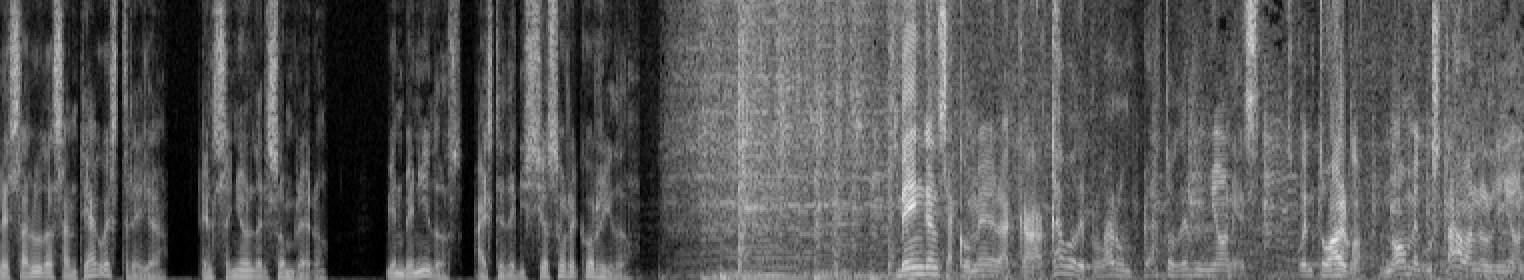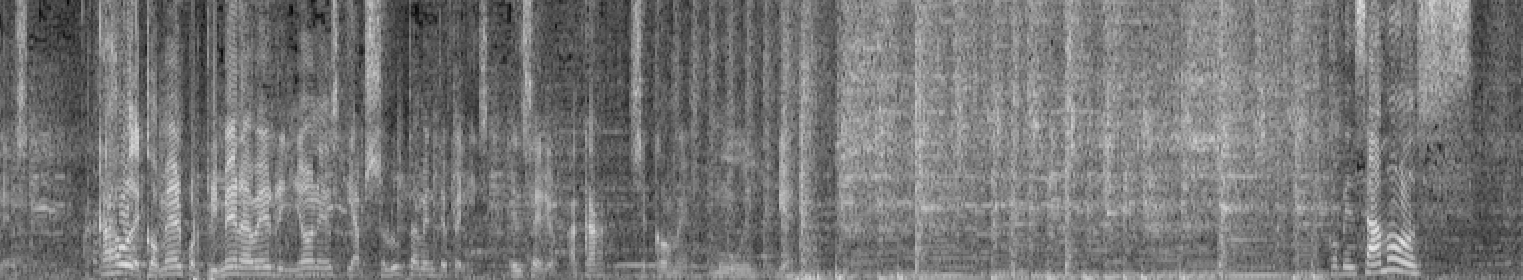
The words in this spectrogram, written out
Les saluda Santiago Estrella, el señor del sombrero. Bienvenidos a este delicioso recorrido. Vénganse a comer acá. Acabo de probar un plato de riñones. Les cuento algo. No me gustaban los riñones. Acabo de comer por primera vez riñones y absolutamente feliz. En serio, acá se come muy bien. Comenzamos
